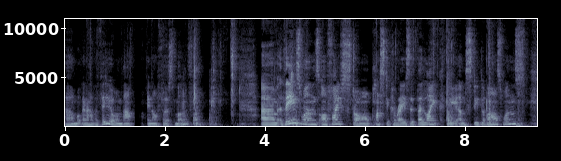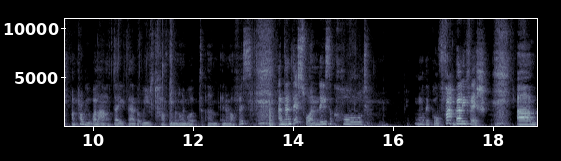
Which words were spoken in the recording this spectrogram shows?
Um, we're going to have a video on that in our first month. Um, these ones are five-star plastic erasers. They're like the um, Mars ones. I'm probably well out of date there, but we used to have them when I worked um, in an office. And then this one, these are called what are they called? Fat belly fish. Um,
